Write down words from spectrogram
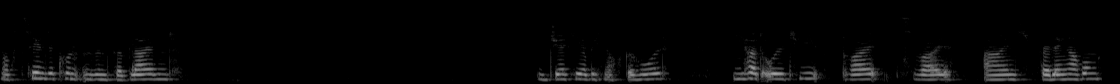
Noch 10 Sekunden sind verbleibend. Die Jackie habe ich noch geholt. B hat Ulti. 3, 2, 1, Verlängerung.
